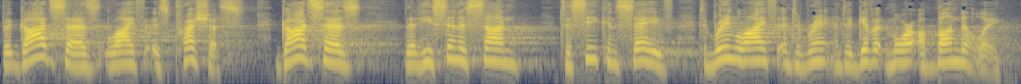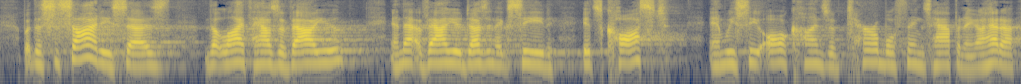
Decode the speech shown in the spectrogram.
But God says life is precious. God says that he sent his son to seek and save, to bring life and to bring and to give it more abundantly. But the society says that life has a value and that value doesn't exceed its cost and we see all kinds of terrible things happening. I had a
